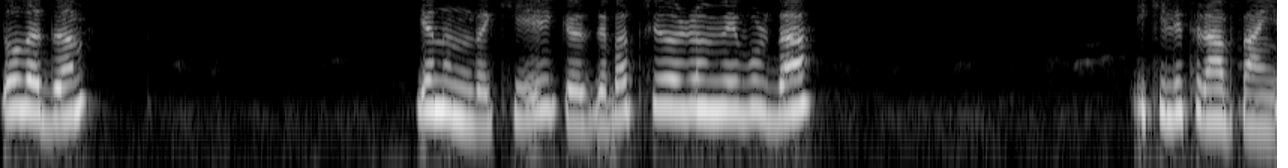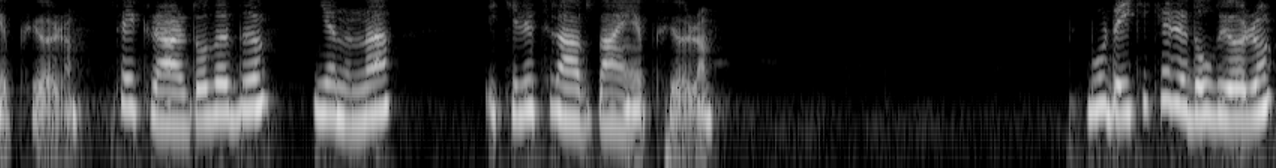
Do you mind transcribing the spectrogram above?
Doladım. Yanındaki göze batıyorum ve burada ikili trabzan yapıyorum. Tekrar doladım. Yanına ikili trabzan yapıyorum. Burada iki kere doluyorum.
